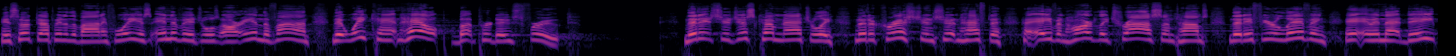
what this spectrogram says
is hooked up into the vine, if we as individuals are in the vine, that we can't help but produce fruit. That it should just come naturally, that a Christian shouldn't have to even hardly try sometimes. That if you're living in that deep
